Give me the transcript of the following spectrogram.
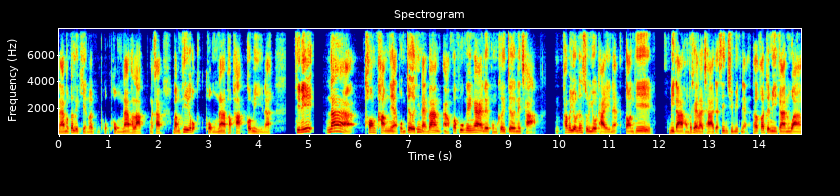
นะมันก็เลยเขียนว่าผงหน้าพลักนะครับบางที่ก็บอกผงหน้าพระพักก็มีนะทีนี้ หน้าทองคำเนี่ยผมเจอที่ไหนบ้างอ้าวก็พูดง่ายๆเลย ผมเคยเจอในฉากภาพยนตร์เรื่องสุริโยไทยเนี่ยตอนที่บิดาของพระชัยราชาจะสิ้นชีวิตเนี่ยเขาก็จะมีการวาง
